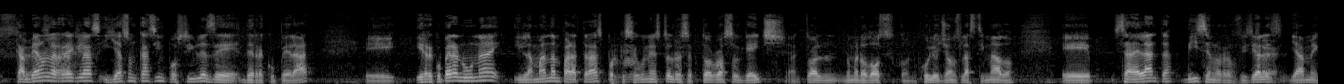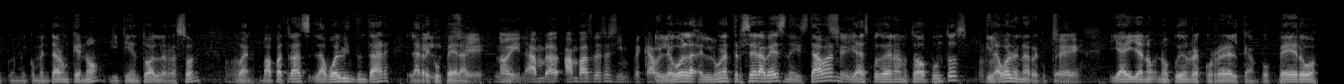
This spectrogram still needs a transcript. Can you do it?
se cambiaron las reglas y ya son casi imposibles de, de recuperar. Eh, y recuperan una y la mandan para atrás porque según esto el receptor Russell Gage, actual número 2 con Julio Jones lastimado, eh, se adelanta, dicen los oficiales, Sí. ya me, me comentaron que no y tienen toda la razón. Bueno, va para atrás, la vuelve a intentar, la recupera. Sí, no, y la- ambas, ambas veces impecable. Y luego la- una tercera vez necesitaban, Sí. y ya después de haber anotado puntos, y la vuelven a recuperar. Sí. Y ahí ya no, no pudieron recorrer el campo. Pero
